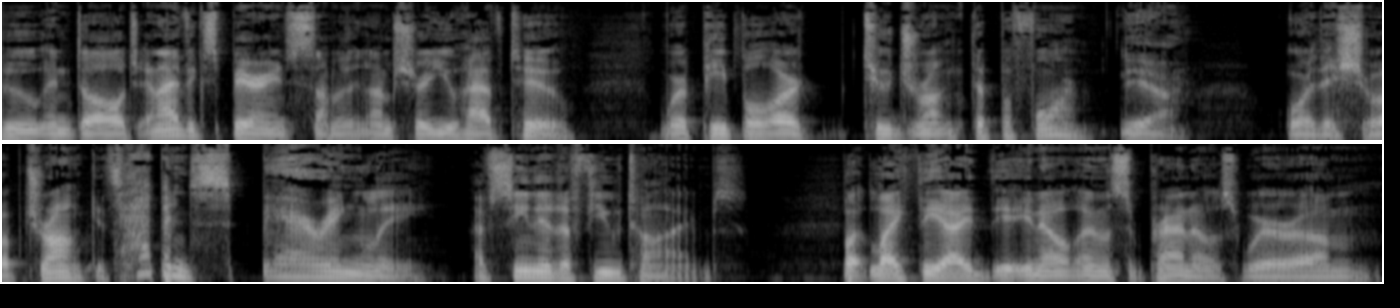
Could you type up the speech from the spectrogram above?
who indulge, and I've experienced some of it. and I'm sure you have too, where people are too drunk to perform, yeah or they show up drunk. It's happened sparingly. I've seen it a few times, but like the idea, you know, in The Sopranos, where um,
